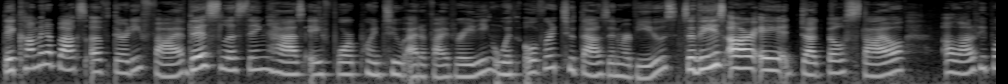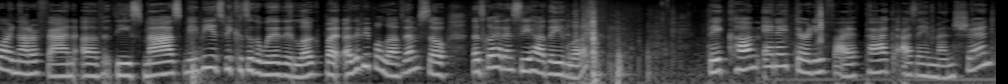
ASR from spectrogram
They come in a box of 35. This listing has a 4.2 out of 5 rating with over 2,000 reviews. So these are a duckbill style a lot of people are not a fan of these masks. Maybe it's because of the way they look, but other people love them. So let's go ahead and see how they look. They come in a 35 pack, as I mentioned,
